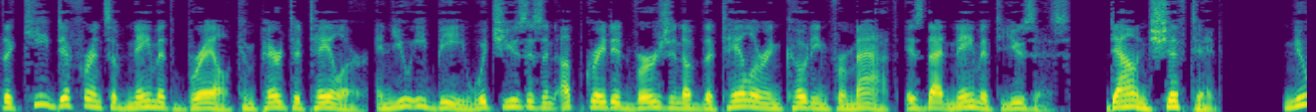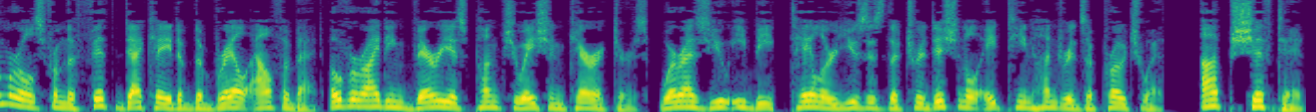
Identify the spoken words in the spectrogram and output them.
The key difference of Nemeth Braille compared to Taylor and UEB which uses an upgraded version of the Taylor encoding for math is that Nemeth uses «down-shifted» Numerals from the fifth decade of the Braille alphabet overriding various punctuation characters, whereas UEB, Taylor uses the traditional 1800s approach with «up-shifted»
